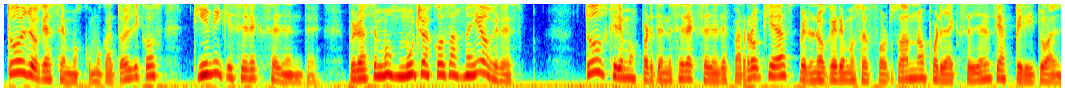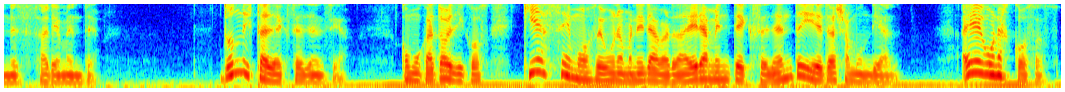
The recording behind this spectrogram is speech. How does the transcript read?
Todo lo que hacemos como católicos tiene que ser excelente, pero hacemos muchas cosas mediocres. Todos queremos pertenecer a excelentes parroquias, pero no queremos esforzarnos por la excelencia espiritual necesariamente. ¿Dónde está la excelencia? Como católicos, ¿qué hacemos de una manera verdaderamente excelente y de talla mundial? Hay algunas cosas.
